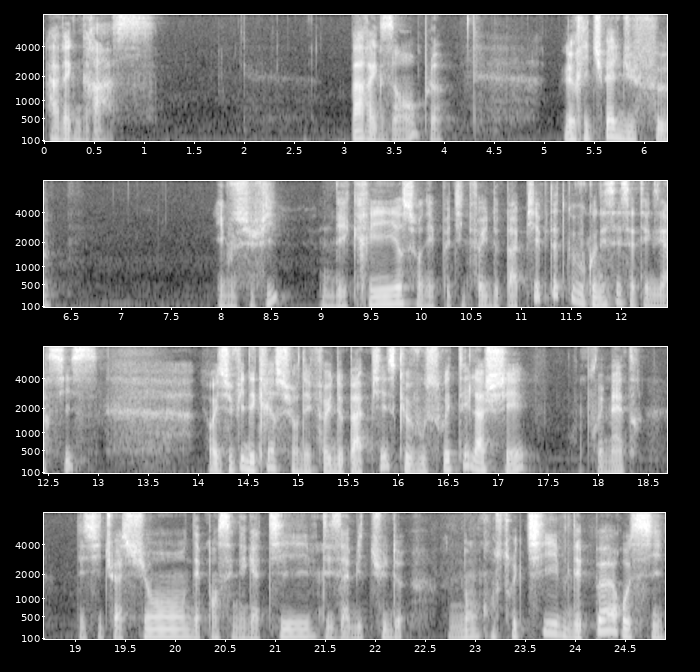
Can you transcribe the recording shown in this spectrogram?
avec grâce. Par exemple, le rituel du feu. Il vous suffit d'écrire sur des petites feuilles de papier, peut-être que vous connaissez cet exercice. il suffit d'écrire sur des feuilles de papier ce que vous souhaitez lâcher. Vous pouvez mettre des situations, des pensées négatives, des habitudes non constructives, des peurs aussi.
